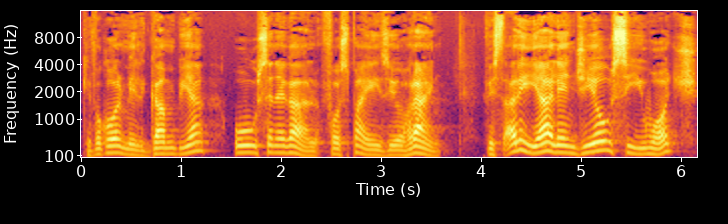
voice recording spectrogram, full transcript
kif ukoll mill-Gambja u Senegal fost pajjiżi oħrajn. Fi stqarrija, l-NGO Sea Watch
